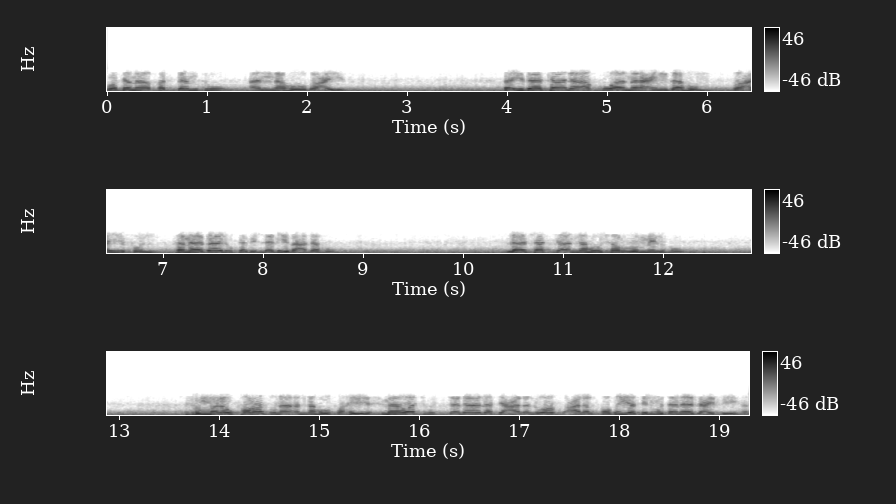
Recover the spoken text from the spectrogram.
وكما قدمت أنه ضعيف. فإذا كان أقوى ما عندهم ضعيف فما بالك بالذي بعده؟ لا شك أنه شر منه. ثم لو فرضنا أنه صحيح ما وجه الدلالة على الوضع على القضية المتنازع فيها؟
